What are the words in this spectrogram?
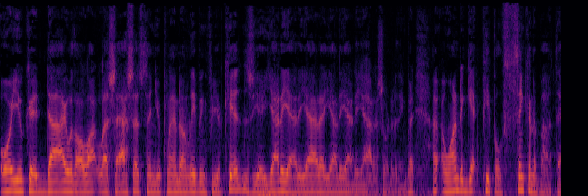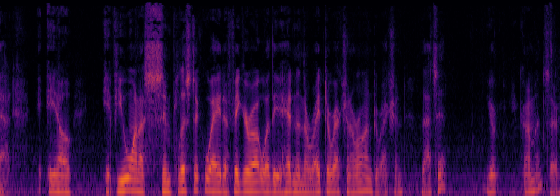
or you could die with a lot less assets than you planned on leaving for your kids. Yada yada yada yada yada yada sort of thing. But I, I wanted to get people thinking about that. You know, if you want a simplistic way to figure out whether you're heading in the right direction or wrong direction, that's it. Your comments, or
